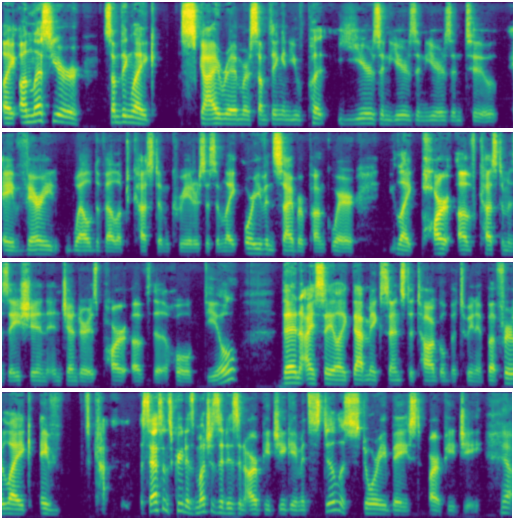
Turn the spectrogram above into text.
Like unless you're something like skyrim or something and you've put years and years and years into a very well developed custom creator system like or even cyberpunk where like part of customization and gender is part of the whole deal then I say like that makes sense to toggle between it. But for like a Assassin's Creed, as much as it is an RPG game, it's still a story based RPG. Yeah.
